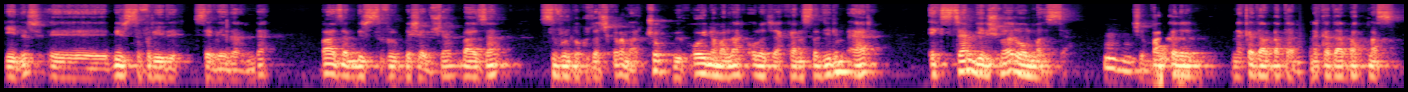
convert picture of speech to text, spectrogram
gelir e, 1.07 seviyelerinde. Bazen 1.05'e düşer bazen 0.9'a çıkar ama çok büyük oynamalar olacak kanısında değilim eğer ekstrem gelişmeler olmazsa. Hı hı. Şimdi bankaların ne kadar batar ne kadar batmaz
